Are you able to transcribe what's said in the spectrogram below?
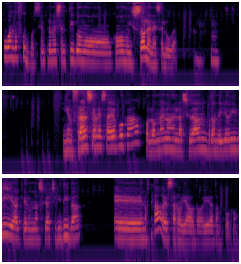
jugando fútbol. Siempre me sentí como, como muy sola en ese lugar. Y en Francia en esa época, por lo menos en la ciudad donde yo vivía, que era una ciudad chiquitita, eh, no estaba desarrollado todavía tampoco.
